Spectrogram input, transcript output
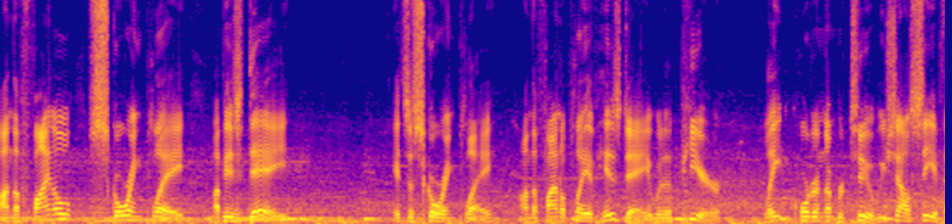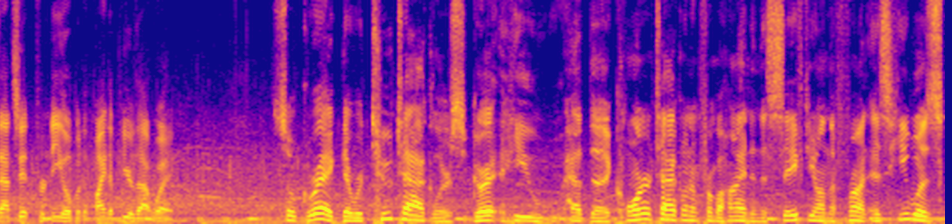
on the final scoring play of his day it's a scoring play. On the final play of his day, it would appear late in quarter number two. We shall see if that's it for Neil, but it might appear that way. So, Greg, there were two tacklers. He had the corner tackling him from behind and the safety on the front. As he was,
